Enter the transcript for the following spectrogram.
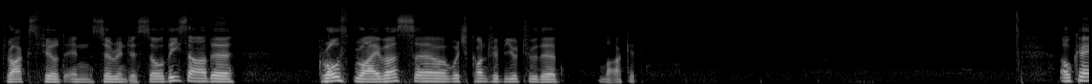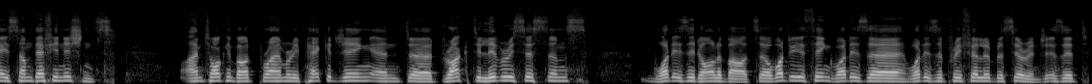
drugs filled in syringes. So these are the growth drivers uh, which contribute to the market. Okay, some definitions. I'm talking about primary packaging and uh, drug delivery systems. What is it all about? So what do you think? What is a, what is a prefillable syringe? Is it,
